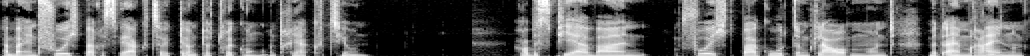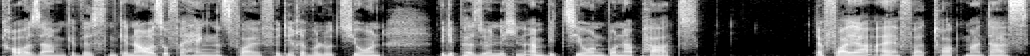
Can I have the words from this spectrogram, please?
aber ein furchtbares Werkzeug der Unterdrückung und Reaktion. Robespierre war in furchtbar gutem Glauben und mit einem reinen und grausamen Gewissen genauso verhängnisvoll für die Revolution wie die persönlichen Ambitionen Bonapartes. Der Feuereifer Torquemadas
